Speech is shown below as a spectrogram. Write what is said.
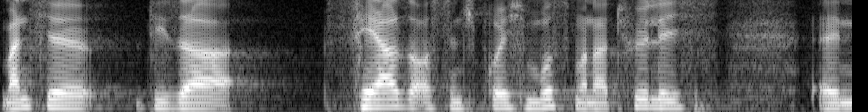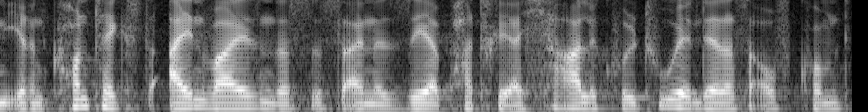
manche dieser Verse aus den Sprüchen muss man natürlich in ihren Kontext einweisen. Das ist eine sehr patriarchale Kultur, in der das aufkommt.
